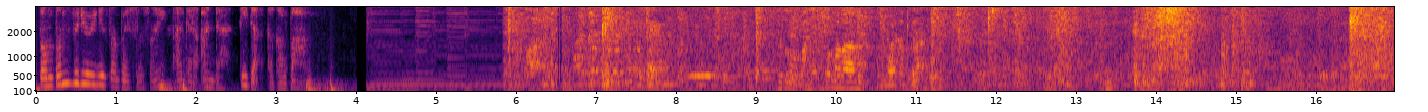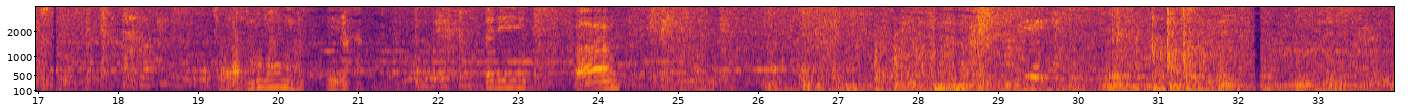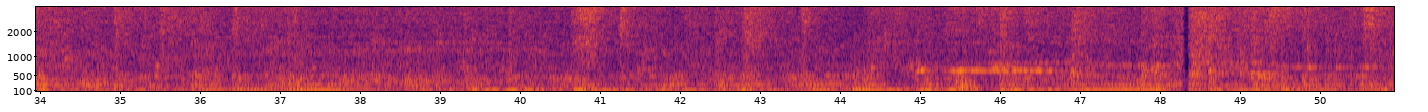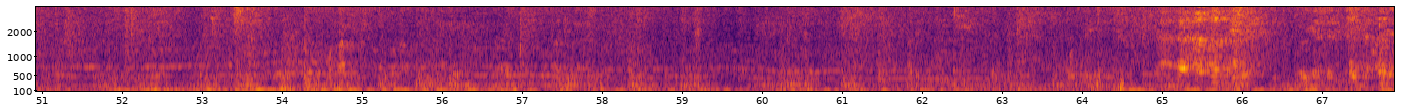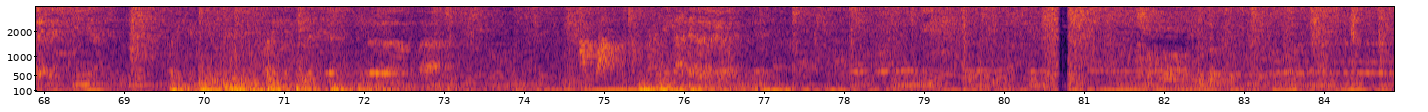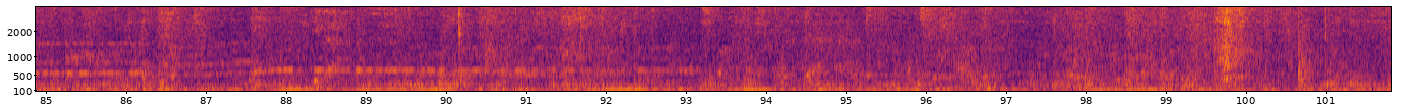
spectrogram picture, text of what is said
Tonton video ini sampai selesai agar Anda tidak gagal paham. Itu tuh banyak tuh malah nggak akan gerak. Bayar semua ini ya? Iya. Ready. Bang. Bagian dari komentar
